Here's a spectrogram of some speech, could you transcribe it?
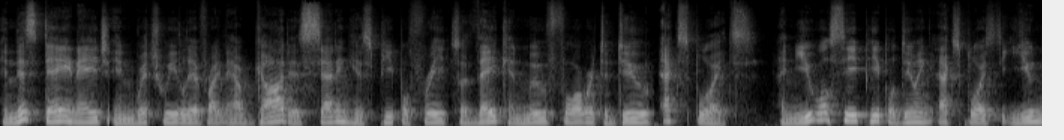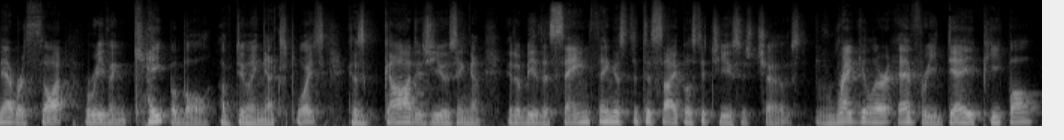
In this day and age in which we live right now, God is setting his people free so they can move forward to do exploits and you will see people doing exploits that you never thought were even capable of doing exploits because God is using them. It'll be the same thing as the disciples that Jesus chose regular, everyday people.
